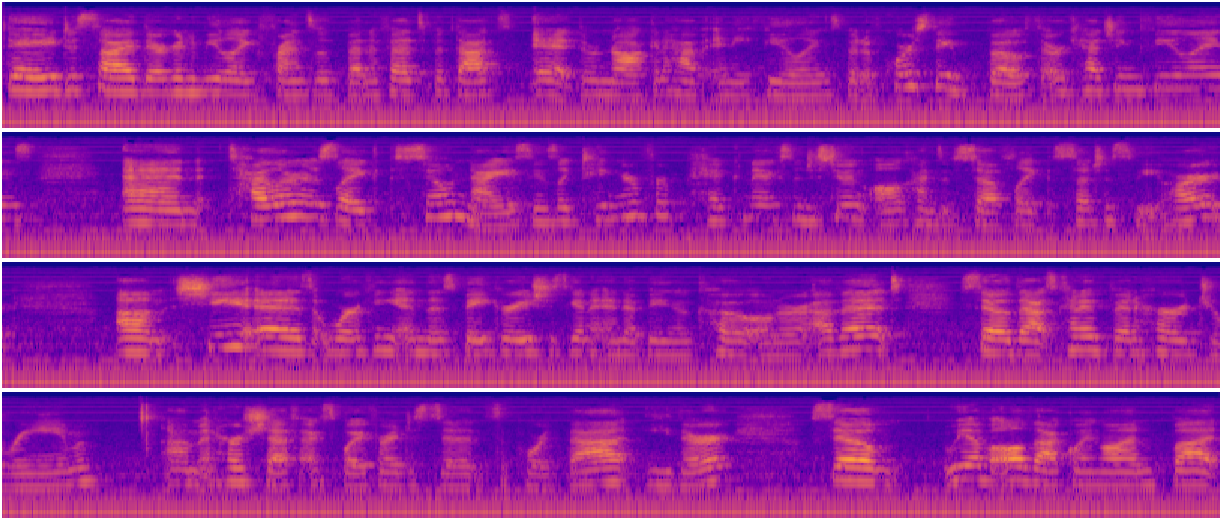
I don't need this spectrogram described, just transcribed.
they decide they're going to be like friends with benefits, but that's it. They're not going to have any feelings. But of course, they both are catching feelings. And Tyler is like so nice. He's like taking her for picnics and just doing all kinds of stuff, like such a sweetheart. Um, she is working in this bakery. She's going to end up being a co-owner of it. So that's kind of been her dream. Um, and her chef ex-boyfriend just didn't support that either. So we have all that going on, but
